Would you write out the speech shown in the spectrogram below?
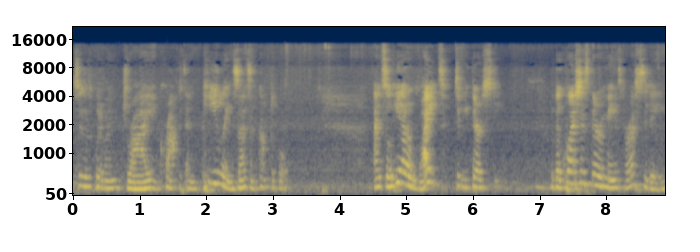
So this would have been dry and cracked and peeling, so that's uncomfortable. And so he had a right to be thirsty. But the question still remains for us today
